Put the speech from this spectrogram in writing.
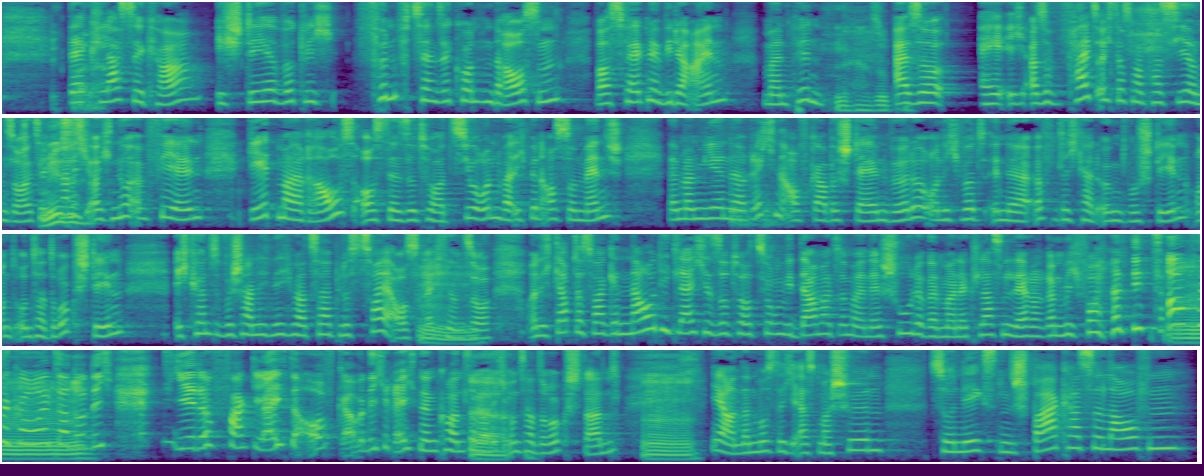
Der Klassiker, ich stehe wirklich 15 Sekunden draußen. Was fällt mir wieder ein? Mein PIN. super. Also, ey, ich, also falls euch das mal passieren sollte, Mir kann ich euch nur empfehlen, geht mal raus aus der Situation, weil ich bin auch so ein Mensch, wenn man mir eine Rechenaufgabe stellen würde und ich würde in der Öffentlichkeit irgendwo stehen und unter Druck stehen, ich könnte wahrscheinlich nicht mal zwei plus zwei Mhm. ausrechnen, so. Und ich glaube, das war genau die gleiche Situation wie damals immer in der Schule, wenn meine Klassenlehrerin mich vorne an die Tafel geholt hat und ich jede fuck leichte Aufgabe nicht rechnen konnte, weil ich unter Druck stand. Ja, und dann musste ich erstmal schön zur nächsten Sparkasse laufen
